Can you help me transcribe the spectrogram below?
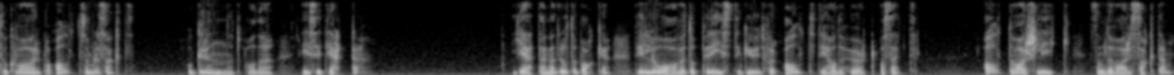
tok vare på alt som ble sagt, og grunnet på det i sitt hjerte. Gjeterne dro tilbake. De lovet og priste Gud for alt de hadde hørt og sett. Alt var slik som det var sagt dem.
